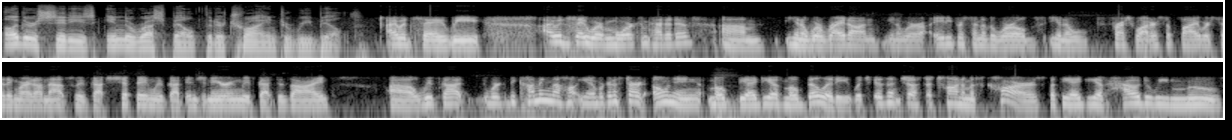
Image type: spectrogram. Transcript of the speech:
other cities in the Rust Belt that are trying to rebuild? I would say we, I would say we're more competitive. Um, you know, we're right on. You know, we're 80% of the world's you know fresh water supply. We're sitting right on that. So we've got shipping, we've got engineering, we've got design. Uh, we've got we're becoming the you know we're going to start owning mo- the idea of mobility, which isn't just autonomous cars, but the idea of how do we move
